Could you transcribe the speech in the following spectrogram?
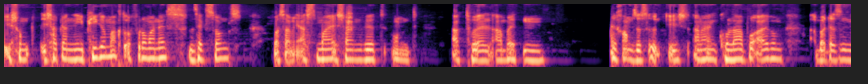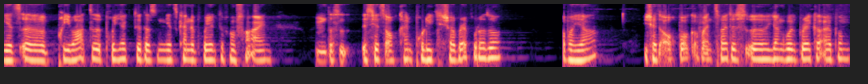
ich schon, ich habe ja eine EP gemacht auf Romanes, sechs Songs, was am 1. Mai erscheinen wird und aktuell arbeiten Ramses und ich an einem Collabo-Album, aber das sind jetzt äh, private Projekte, das sind jetzt keine Projekte vom Verein und das ist jetzt auch kein politischer Rap oder so, aber ja, ich hätte auch Bock auf ein zweites äh, Young World Breaker Album.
